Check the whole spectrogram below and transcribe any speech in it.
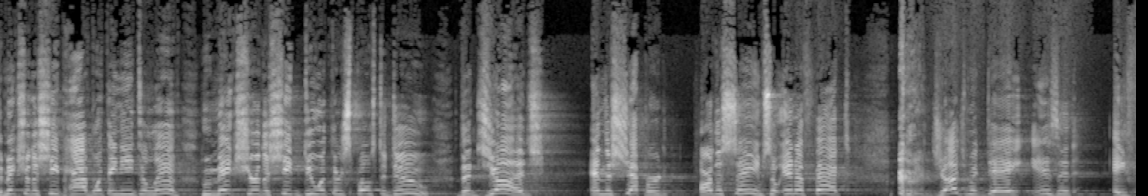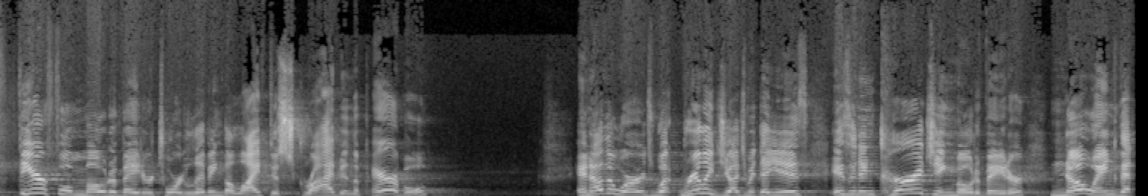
to make sure the sheep have what they need to live, who makes sure the sheep do what they're supposed to do. The judge and the shepherd are the same. So, in effect, Judgment Day isn't a fearful motivator toward living the life described in the parable. In other words, what really Judgment Day is, is an encouraging motivator, knowing that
